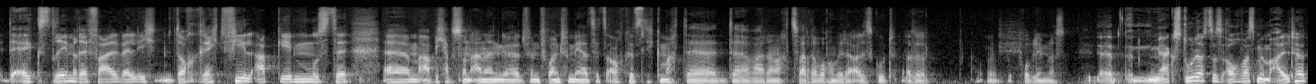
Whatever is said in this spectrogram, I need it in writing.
der extremere Fall, weil ich doch recht viel abgeben musste. Ähm, aber ich habe es von anderen gehört. Einen Freund von mir hat es jetzt auch kürzlich gemacht. Der, der war dann nach zwei, drei Wochen wieder alles gut. Also problemlos. Äh, merkst du, dass das auch was mit dem Alter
